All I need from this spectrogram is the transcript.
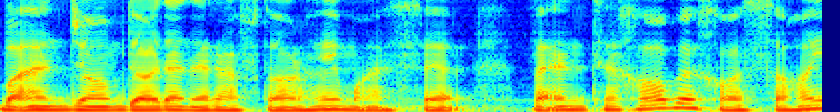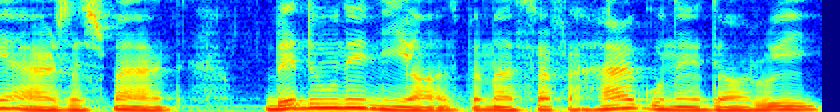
با انجام دادن رفتارهای موثر و انتخاب خواسته های ارزشمند بدون نیاز به مصرف هر گونه دارویی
